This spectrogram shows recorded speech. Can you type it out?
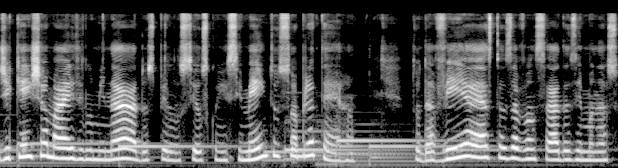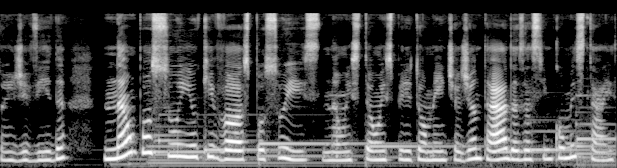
de quem chamais iluminados pelos seus conhecimentos sobre a Terra. Todavia, estas avançadas emanações de vida não possuem o que vós possuís, não estão espiritualmente adiantadas assim como estáis.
